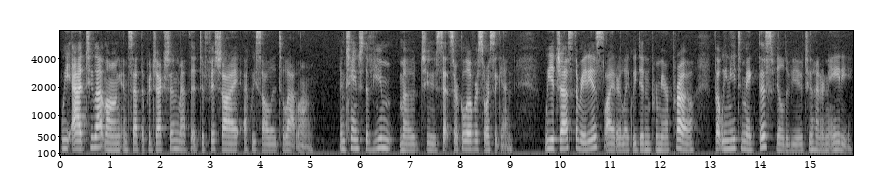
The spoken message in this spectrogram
We add to lat long and set the projection method to fisheye equisolid to lat long and change the view mode to set circle over source again. We adjust the radius slider like we did in Premiere Pro, but we need to make this field of view 280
